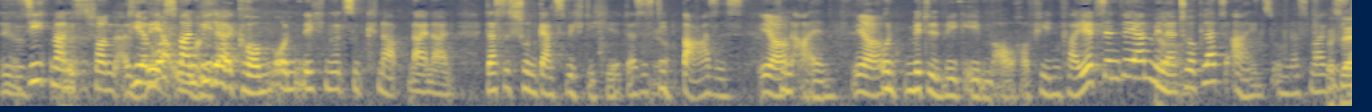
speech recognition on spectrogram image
Dieses sieht man, schon hier muss man urig. wiederkommen und nicht nur zu knapp. Nein, nein, das ist schon ganz wichtig hier. Das ist die Basis Ja. von allem. Ja. Und Mittelweg eben auch, auf jeden Fall. Jetzt sind wir am Millantor Platz 1, um das mal Das gesagt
